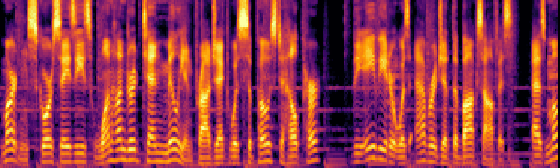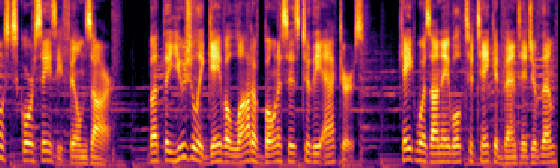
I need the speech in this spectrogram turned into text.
Martin Scorsese's 110 million project was supposed to help her. The Aviator was average at the box office, as most Scorsese films are. But they usually gave a lot of bonuses to the actors. Kate was unable to take advantage of them.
